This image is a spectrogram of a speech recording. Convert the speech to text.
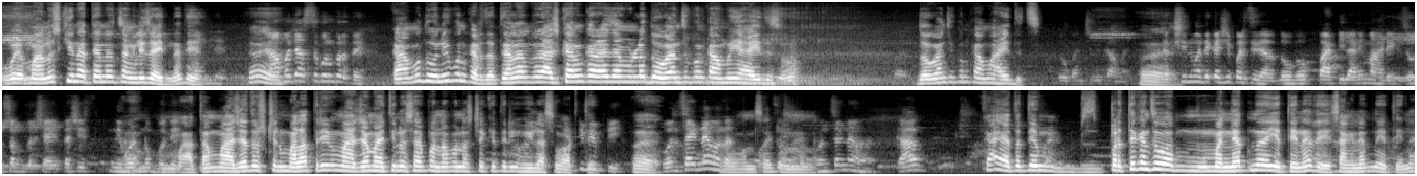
वय- माणुसकी नात्यानं चांगलीच आहेत ना ते. कामं जास्त कोण करतंय? कामं दोन्ही पण करतात. त्यांना राजकारण करायचं आहे म्हटलं दोघांचं पण कामही आहेतच हो. दोघांची पण कामं आहेतच. दोघांची काम आहे होय. दक्षिणमध्ये कशी परिस्थिती आहे? आता दोघं पाटील आणि महाडिक जो संघर्ष आहे तशी निवडणूक होते. आता माझ्या दृष्टीने मला तरी माझ्या माहितीनुसार पन्नास पन्नास टक्के तरी होईल असं फिफ्टी वाटतं फिफ्टी होय. वन साइड नाही होणार? वन साईड होणार. वन साइड नाही होणार. का? काय आता ते प्रत्येकाचं म्हणण्यातनं येते ना ते सांगण्यातनं येते ना.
